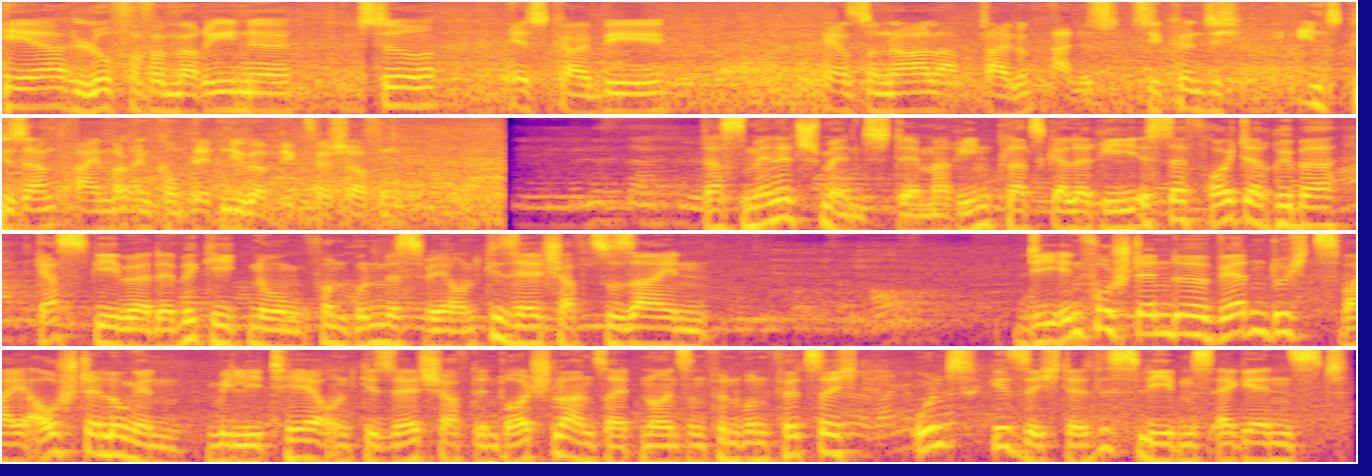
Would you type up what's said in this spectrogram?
Heer, Luftwaffe, Marine, ZIR, SKB, Personalabteilung, alles. Sie können sich insgesamt einmal einen kompletten Überblick verschaffen. Das Management der Marienplatzgalerie ist erfreut darüber, Gastgeber der Begegnung von Bundeswehr und Gesellschaft zu sein. Die Infostände werden durch zwei Ausstellungen Militär und Gesellschaft in Deutschland seit 1945 und Gesichter des Lebens ergänzt.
